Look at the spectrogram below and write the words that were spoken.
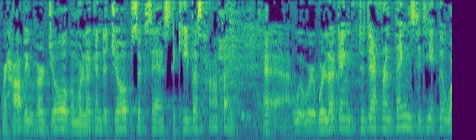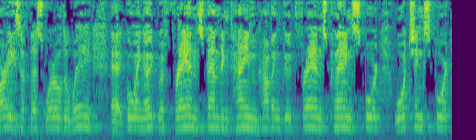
We're happy with our job and we're looking to job success to keep us happy. Uh, we're, we're, looking to different things to take the worries of this world away. Uh, going out with friends, spending time, having good friends, playing sport, watching sport,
